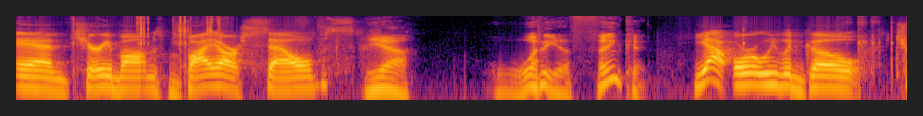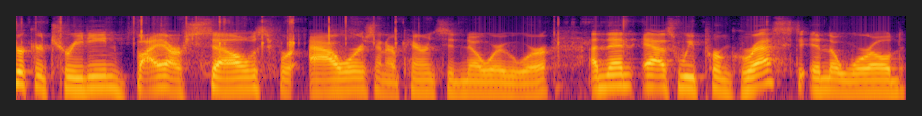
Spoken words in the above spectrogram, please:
and cherry bombs by ourselves. Yeah. What are you thinking? Yeah, or we would go trick or treating by ourselves for hours, and our parents didn't know where we were. And then as we progressed in the world,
